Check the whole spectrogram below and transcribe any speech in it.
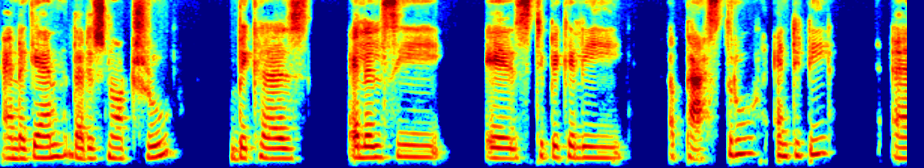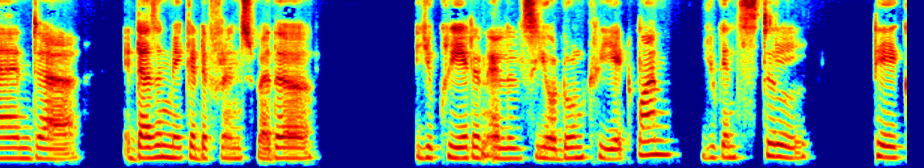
And again, that is not true because LLC is typically a pass through entity and uh, it doesn't make a difference whether you create an LLC or don't create one. You can still take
